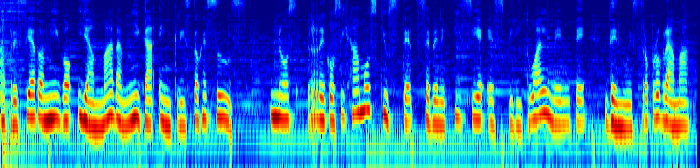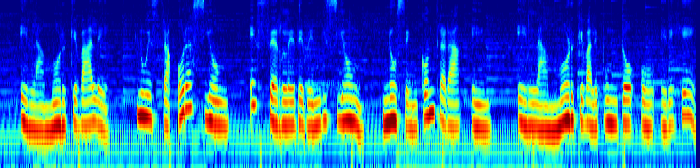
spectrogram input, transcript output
Apreciado amigo y amada amiga en Cristo Jesús, nos regocijamos que usted se beneficie espiritualmente de nuestro programa El Amor que Vale. Nuestra oración es serle de bendición. Nos encontrará en elamorquevale.org,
